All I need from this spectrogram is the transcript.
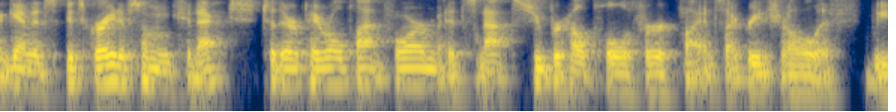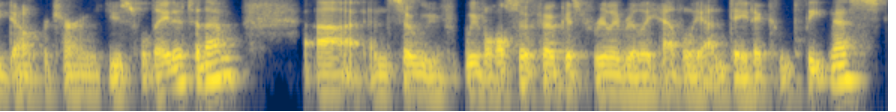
again, it's it's great if someone connect to their payroll platform. It's not super helpful for clients like regional if we don't return useful data to them. Uh, and so we've we've also focused really really heavily on data completeness.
